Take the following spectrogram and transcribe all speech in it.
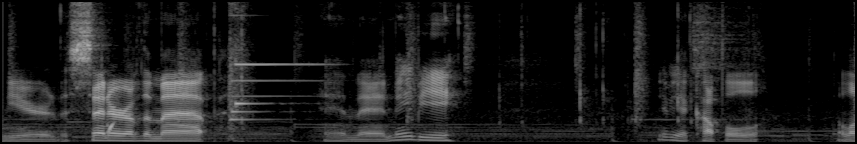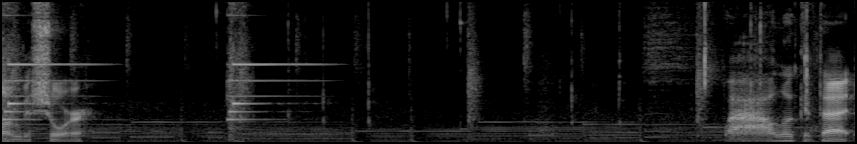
Near the center of the map. And then maybe Maybe a couple along the shore. Wow, look at that.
